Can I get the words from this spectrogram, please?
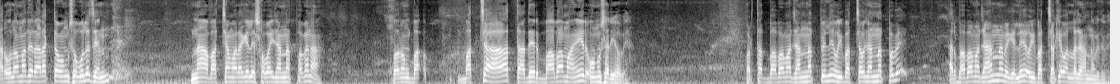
আর ওলামাদের আর একটা অংশ বলেছেন, না, বাচ্চা মারা গেলে সবাই জান্নাত পাবে না। বরং বাচ্চা তাদের বাবা মায়ের অনুসারী হবে। অর্থাৎ বাবা মা জান্নাত পেলে ওই বাচ্চাও জান্নাত পাবে, আর বাবা মা জাহান্নামে গেলে ওই বাচ্চাকেও আল্লাহ জাহান্নামে দেবে।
